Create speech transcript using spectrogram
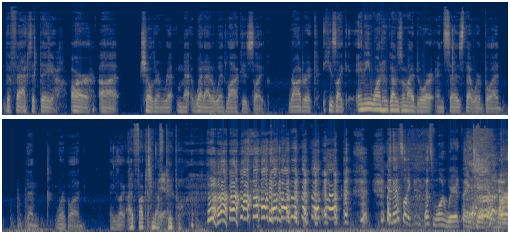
the fact that they are uh, children re- met, wet out of wedlock is like Roderick. He's like anyone who comes to my door and says that we're blood, then we're blood. He's like, I fucked enough Yeah. people. and that's like that's one weird thing too about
